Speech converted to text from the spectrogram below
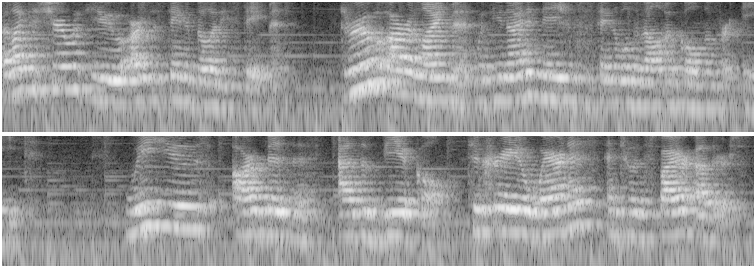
I'd like to share with you our sustainability statement. Through our alignment with United Nations Sustainable Development Goal number 8, we use our business as a vehicle to create awareness and to inspire others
